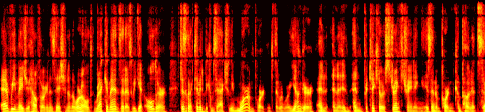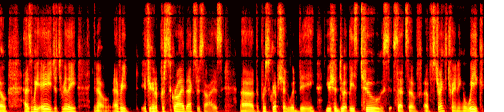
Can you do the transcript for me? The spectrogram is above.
every major health organization in the world recommends that as we get older, physical activity becomes actually more important than when we're younger, and and in particular, strength training is an important component. So as we age, it's really you know every if you're going to prescribe exercise, uh, the prescription would be you should do at least two sets of, of strength training a week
